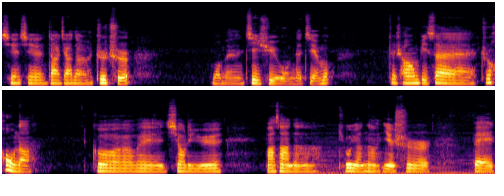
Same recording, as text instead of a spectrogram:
谢谢大家的支持，我们继续我们的节目。这场比赛之后呢，各位效力于巴萨的球员呢也是被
